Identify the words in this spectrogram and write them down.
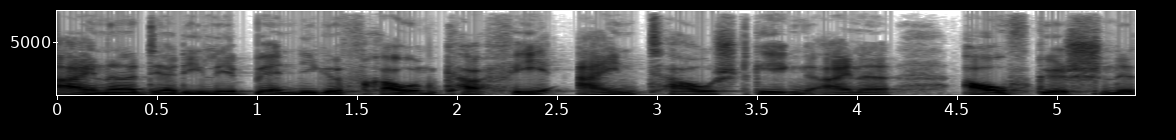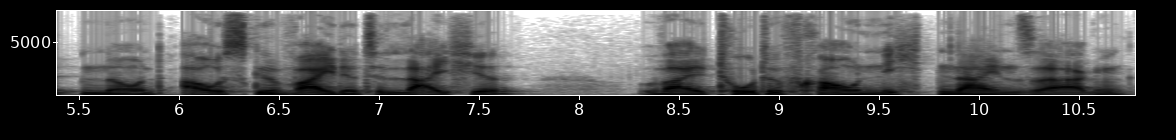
Einer, der die lebendige Frau im Café eintauscht gegen eine aufgeschnittene und ausgeweidete Leiche, weil tote Frauen nicht Nein sagen?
